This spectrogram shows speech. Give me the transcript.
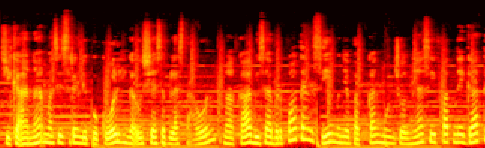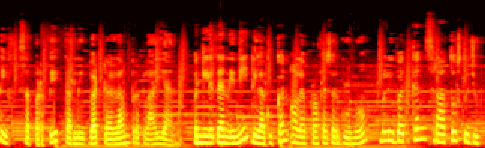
jika anak masih sering dipukul hingga usia 11 tahun, maka bisa berpotensi menyebabkan munculnya sifat negatif seperti terlibat dalam perkelahian. Penelitian ini dilakukan oleh Profesor Guno melibatkan 179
